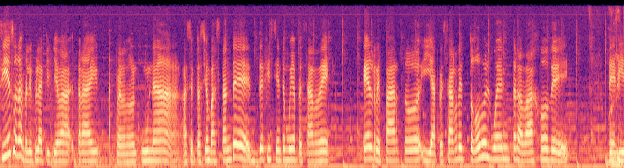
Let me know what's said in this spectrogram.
sí es una película que lleva, trae, perdón, una aceptación bastante deficiente, muy a pesar de el reparto y a pesar de todo el buen trabajo de, de Olivia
